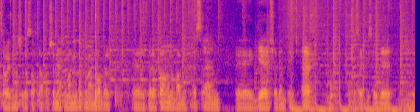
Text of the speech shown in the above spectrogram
całego naszego softa. Patrzymy jaki mamy, jaki mamy model y, telefonu, no mamy SM y, G75F, no to sobie wpisuję G, G,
